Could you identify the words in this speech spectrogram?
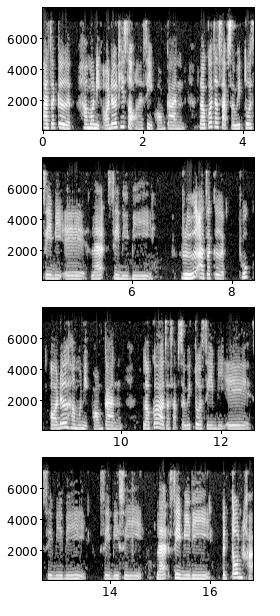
อาจจะเกิด harmonic order ที่ 2 และ 4 พร้อมกัน เราก็จะสับสวิตตัว CBA และ CBB หรืออาจจะเกิด ทุก order harmonic พร้อมกัน เราก็จะสับสวิตตัว CBA CBB CBC และ CBD เป็นต้นค่ะ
